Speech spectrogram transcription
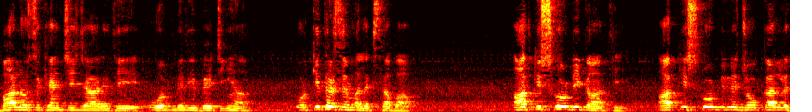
बालों से खींची जा रही थी और मेरी बेटियाँ। और किधर से मलिक साहब आप आपकी सिक्योरिटी कहाँ थी? आपकी सिक्योरिटी ने जो कल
